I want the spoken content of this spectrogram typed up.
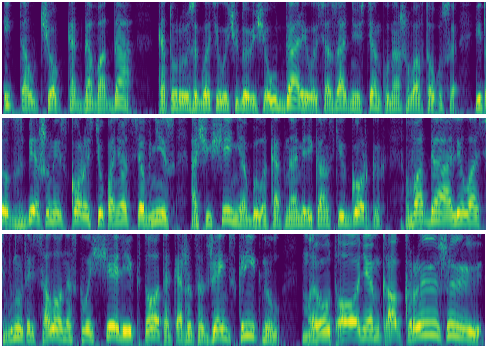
и толчок, когда вода которую заглотило чудовище, ударилась о заднюю стенку нашего автобуса, и тот с бешеной скоростью понесся вниз. Ощущение было, как на американских горках. Вода лилась внутрь салона сквозь щели, и кто-то, кажется, Джеймс крикнул «Мы утонем, как крысы!»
